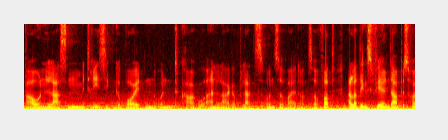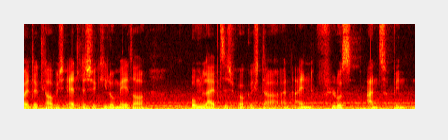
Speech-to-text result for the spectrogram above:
bauen lassen mit riesigen Gebäuden und Cargo-Anlageplatz und so weiter und so fort. Allerdings fehlen da bis heute, glaube ich, etliche Kilometer, um Leipzig wirklich da an einen Fluss anzubinden.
